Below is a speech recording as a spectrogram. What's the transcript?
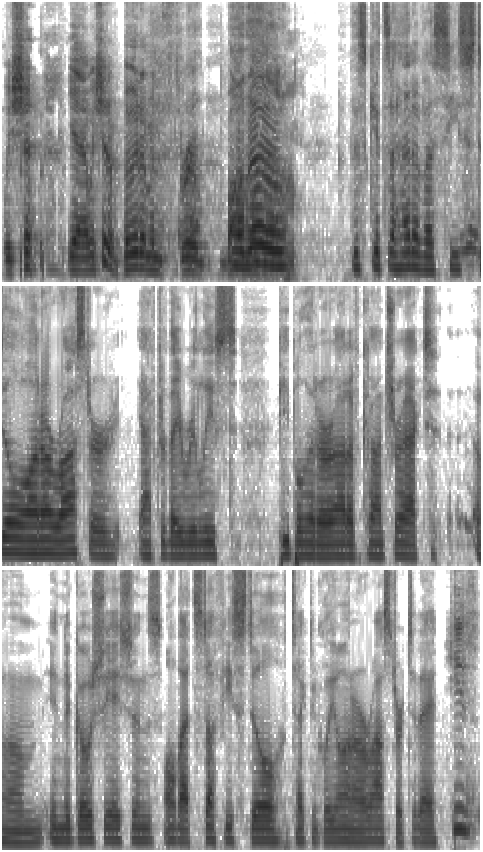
We should, yeah, we should have booed him and threw Although-. This gets ahead of us. He's still on our roster after they released people that are out of contract um, in negotiations, all that stuff. He's still technically on our roster today. He's,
